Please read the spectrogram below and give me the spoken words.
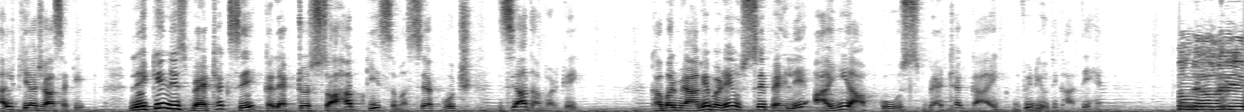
हल किया जा सके, लेकिन इस बैठक से कलेक्टर साहब की समस्या कुछ ज़्यादा बढ़ गई। खबर में आगे बढ़े, उससे पहले आइए आपको उस बैठक का एक वीडियो दिखाते हैं। तो हाँ हैं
